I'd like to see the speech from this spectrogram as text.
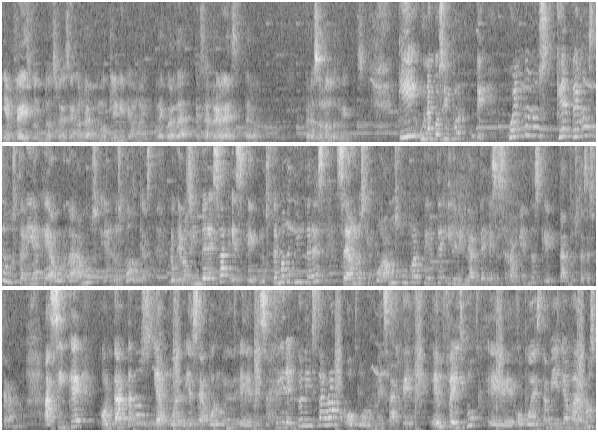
y en Facebook nos puedes encontrar como Clínica Mind. Recuerda, es al revés, pero, pero somos los mismos. Y una cosa importante, Cuéntanos qué temas te gustaría que abordáramos en los podcasts. Lo que nos interesa es que los temas de tu interés sean los que podamos compartirte y brindarte esas herramientas que tanto estás esperando. Así que contáctanos, ya, ya sea por un eh, mensaje directo en Instagram o por un mensaje en Facebook, eh, o puedes también llamarnos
